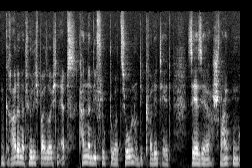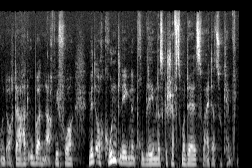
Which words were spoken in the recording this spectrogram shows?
Und gerade natürlich bei solchen Apps kann dann die Fluktuation und die Qualität sehr, sehr schwanken. Und auch da hat Uber nach wie vor mit auch grundlegenden Problemen des Geschäftsmodells weiter zu kämpfen.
